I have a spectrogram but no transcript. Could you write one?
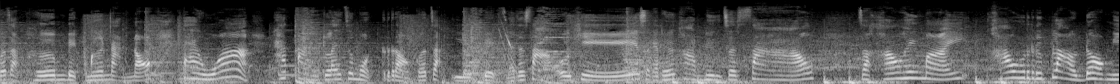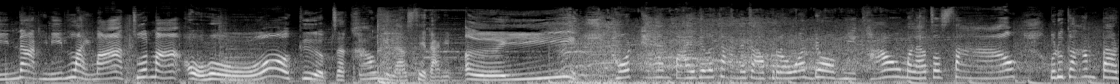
ก็จะเพิ่มเบ็ดเมื่อนั้นเนาะแต่ว่าถ้าตังค์ใกล้จะหมดเราก็จะลดเบ็ดนะจ๊ะสาวโอเคสกัดเธอขาดหนึ่งจะสาว จะเข้าให้ไหม เข้าหรือเปล่าดอกนี้หน้าทีนี้ไหลมาจวดมา โอ้โห เกือบจะเข้าอยู่แล้วเสียดายนิดเอ้ยทดแทนไปกันละกันนะจ๊ะเพราะว่าดอกนี้เข้ามาแล้วจ้าสาวมาดูการแปด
